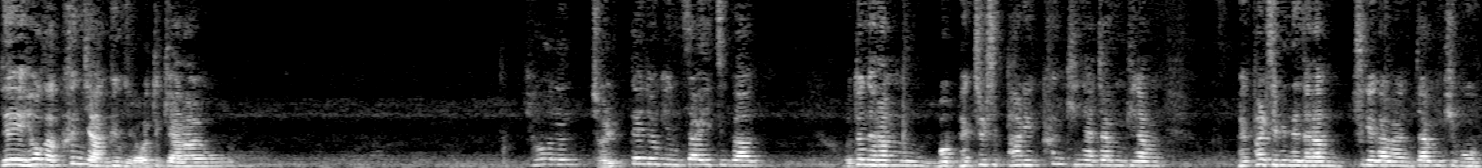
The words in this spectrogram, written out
내 혀가 큰지 안 큰지를 어떻게 알아요? 혀는 절대적인 사이즈가 어떤 사람은 뭐 178이 큰 키냐 작은 키냐 180 있는 사람 축에 가면 작은 키고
